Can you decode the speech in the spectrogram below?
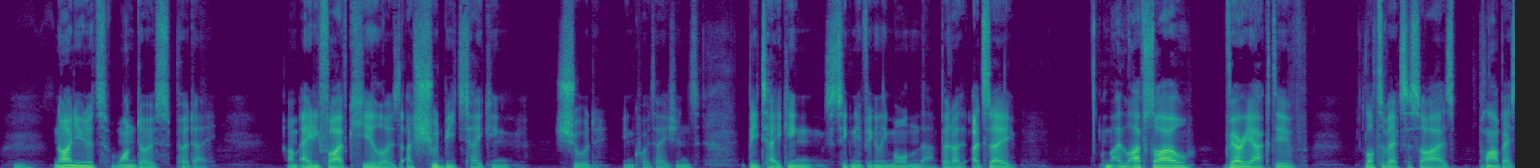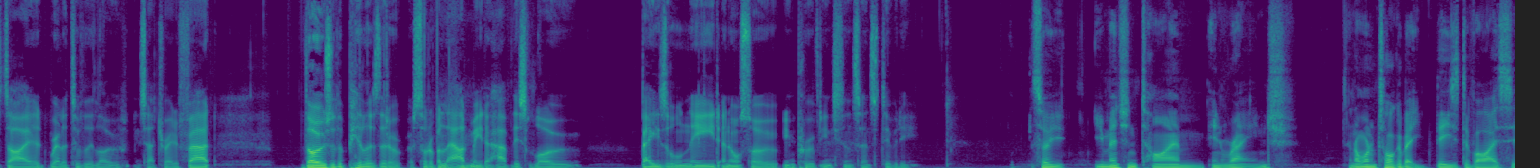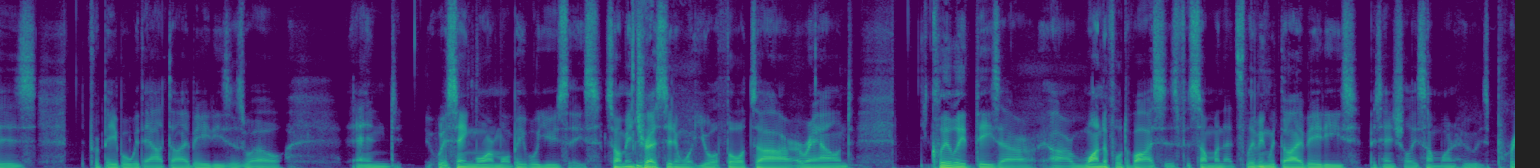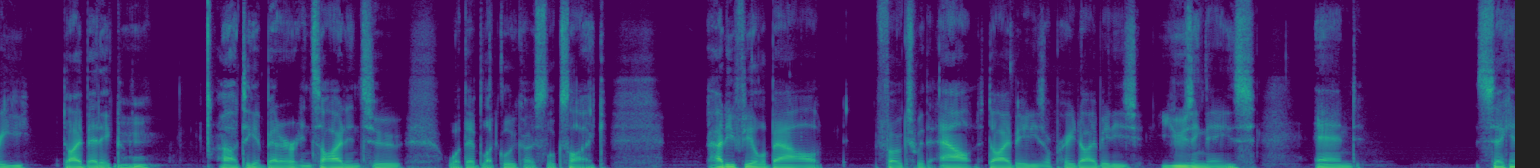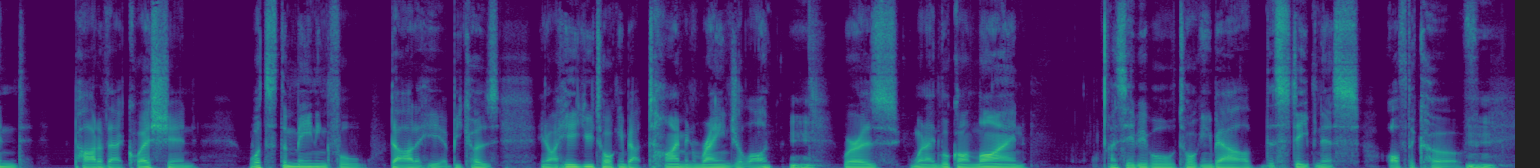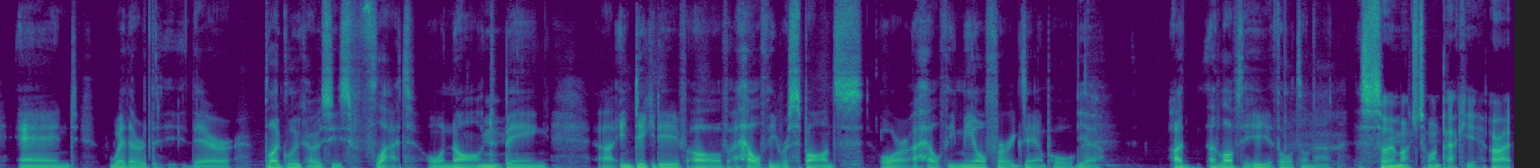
Nine units, one dose per day. I'm 85 kilos. I should be taking, should in quotations, be taking significantly more than that. But I, I'd say my lifestyle, very active, lots of exercise, plant based diet, relatively low in saturated fat. Those are the pillars that have sort of allowed mm-hmm. me to have this low basal need and also improved insulin sensitivity. So you, you mentioned time in range, and I want to talk about these devices for people without diabetes as well. And we're seeing more and more people use these. So I'm interested in what your thoughts are around. Clearly, these are, are wonderful devices for someone that's living with diabetes, potentially someone who is pre-diabetic, uh, to get better insight into what their blood glucose looks like. How do you feel about folks without diabetes or pre-diabetes using these? And second part of that question, what's the meaningful data here? Because you know, I hear you talking about time in range a lot, mm-hmm. whereas when I look online, I see people talking about the steepness of the curve mm-hmm. and whether th- their blood glucose is flat or not, mm. being uh, indicative of a healthy response or a healthy meal, for example. Yeah. I'd, I'd love to hear your thoughts on that. There's so much to unpack here. All right.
